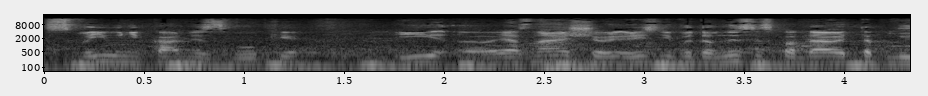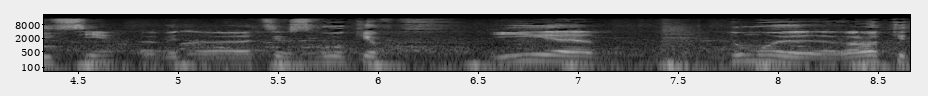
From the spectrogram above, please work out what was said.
свої унікальні звуки. І е, я знаю, що різні видавництва складають таблиці е, від цих звуків. І думаю, роки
